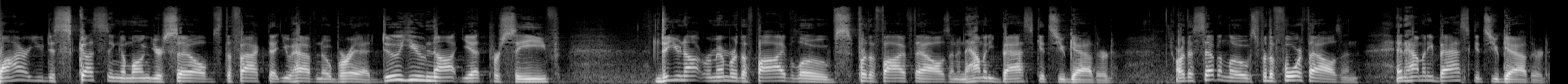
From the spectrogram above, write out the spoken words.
why are you discussing among yourselves the fact that you have no bread? Do you not yet perceive? Do you not remember the five loaves for the five thousand and how many baskets you gathered? Or the seven loaves for the four thousand and how many baskets you gathered?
